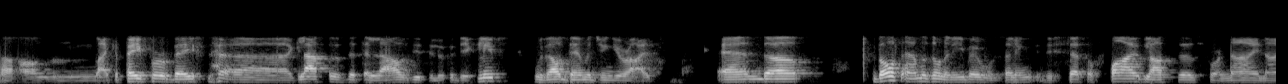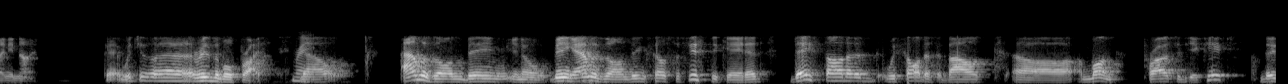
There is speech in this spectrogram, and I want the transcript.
um, like a paper-based uh, glasses that allows you to look at the eclipse without damaging your eyes. And uh, both Amazon and eBay were selling this set of five glasses for $9.99, okay, which is a reasonable price. Right. Now, Amazon being, you know, being Amazon, being so sophisticated, they started, we saw that about uh, a month prior to the eclipse, they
